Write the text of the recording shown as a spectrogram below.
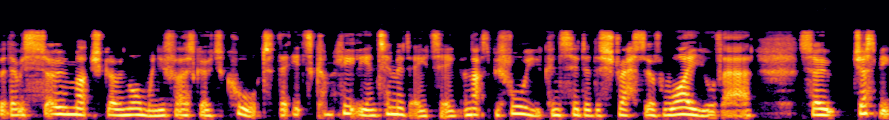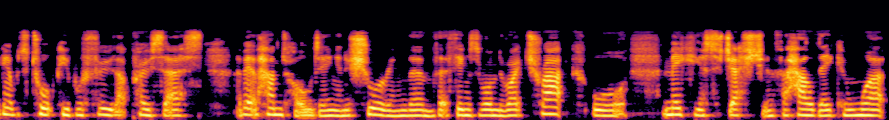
But there is so much going on when you first go to court that it's completely intimidating. And that's before you consider the stress of why you're there. So just being able to talk people through that process, a bit of hand holding and assuring them that things are on the right track or making a suggestion for how they can work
